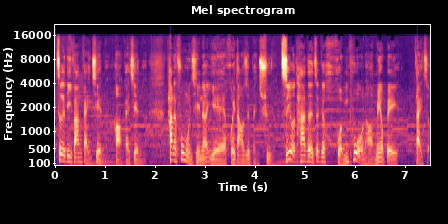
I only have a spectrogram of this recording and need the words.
这个地方改建了哈，改建了。他的父母亲呢也回到日本去了，只有他的这个魂魄呢没有被带走，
